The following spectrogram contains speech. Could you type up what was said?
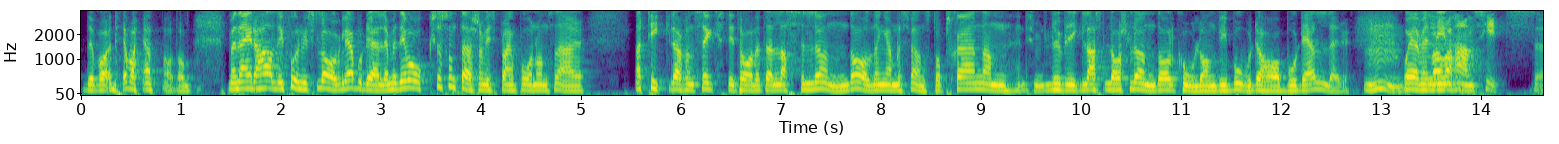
det, var, det var en av dem. Men nej, det har aldrig funnits lagliga bordeller. Men det var också sånt där som vi sprang på någon sån här artiklar från 60-talet där Lasse Lönndahl, den gamla svensktoppsstjärnan, liksom, rubrik Lars, Lönndahl kolon, vi borde ha bordeller. Och även Mm. Vad Lin- var hans hits? eh?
